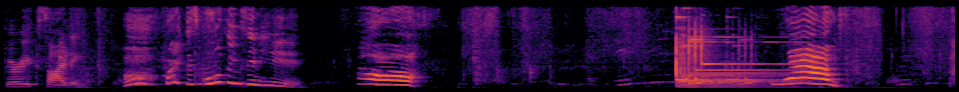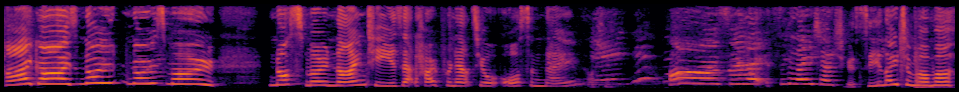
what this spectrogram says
Very exciting. Oh, wait, there's more things in here. Oh. Wow. Hi, guys. No, Nosmo. Nosmo 90. Is that how I pronounce your awesome name? Oh, she's- Bye. See you, later. see you later. She goes, see you later, Mama.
